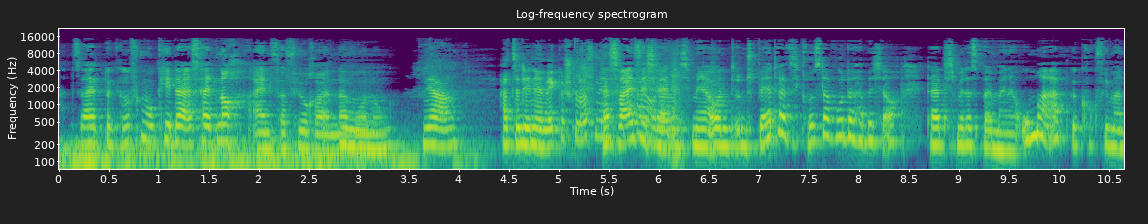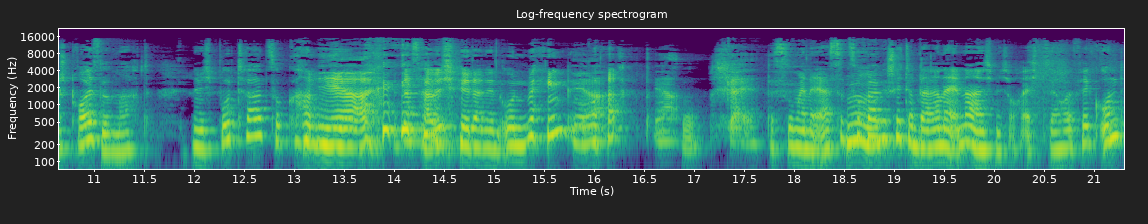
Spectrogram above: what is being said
hat sie halt begriffen, okay, da ist halt noch ein Verführer in der Hm. Wohnung. Ja. Hat sie den denn weggeschlossen? Das weiß ich Zucker, halt oder? nicht mehr. Und, und später, als ich größer wurde, habe ich auch, da hatte ich mir das bei meiner Oma abgeguckt, wie man Streusel macht. Nämlich Butter, Zucker und Ja. Das habe ich mir dann in Unmengen Ja. gemacht. Ja. So. Geil. Das ist so meine erste Zuckergeschichte und daran erinnere ich mich auch echt sehr häufig. Und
